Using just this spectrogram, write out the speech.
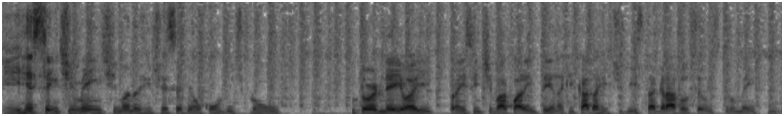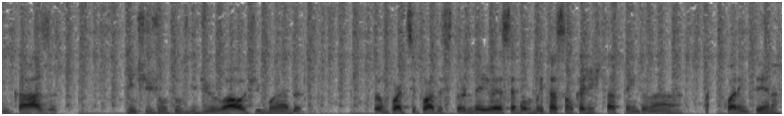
E recentemente, mano, a gente recebeu um convite para um, um torneio aí para incentivar a quarentena, que cada ritmista grava o seu instrumento em casa. A gente junta o vídeo e o áudio e manda vamos participar desse torneio. Essa é a movimentação que a gente tá tendo na, na quarentena.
